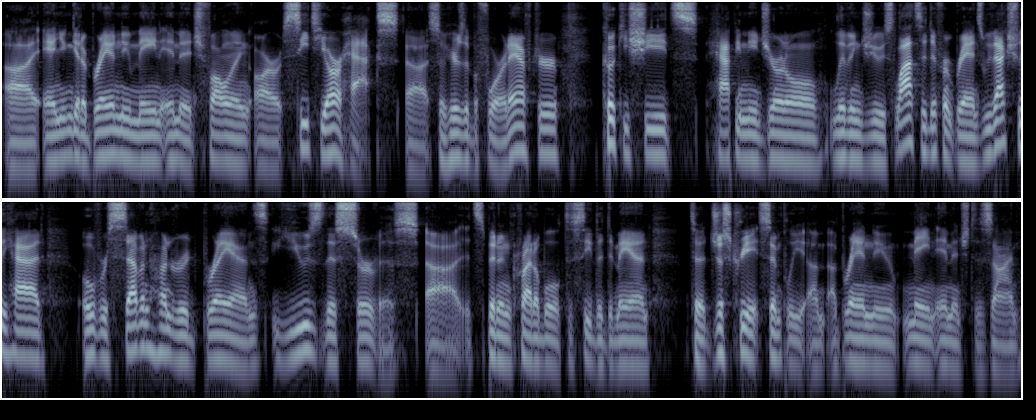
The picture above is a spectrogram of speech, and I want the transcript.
Uh, and you can get a brand new main image following our CTR hacks. Uh, so here's a before and after cookie sheets, Happy Me Journal, Living Juice, lots of different brands. We've actually had over 700 brands use this service. Uh, it's been incredible to see the demand to just create simply a, a brand new main image design.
